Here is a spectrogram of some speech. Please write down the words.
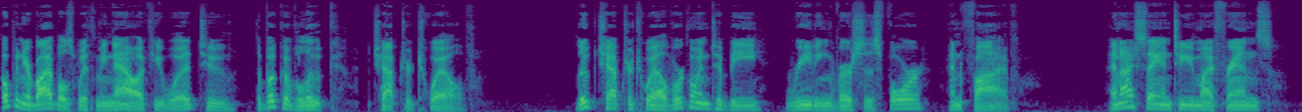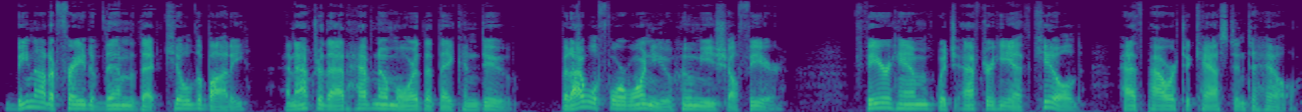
Open your Bibles with me now, if you would, to the book of Luke, chapter 12. Luke chapter 12, we're going to be reading verses 4 and 5. And I say unto you, my friends, be not afraid of them that kill the body, and after that have no more that they can do. But I will forewarn you whom ye shall fear. Fear him which after he hath killed hath power to cast into hell.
